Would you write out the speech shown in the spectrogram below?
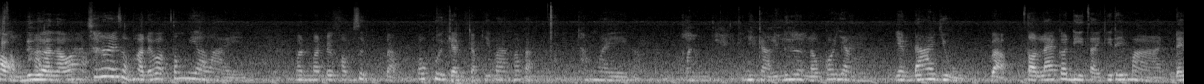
สองสัมผัสเดือนแล้วอะใช่สัมผัสได้แบบต้องมีอะไร มันมันเป็นความรู้สึกแบบก็คุยกันกับที่บ้านว่าแบบทำไมแบบมันมีการเลื่อนแล้วก็ยังยังได้อยู่แบบตอนแรกก็ดีใจที่ได้มาได้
